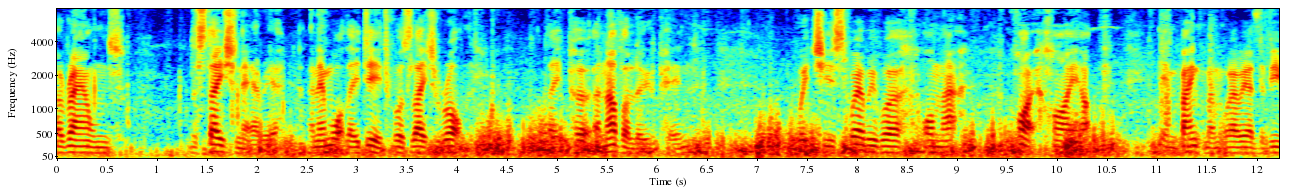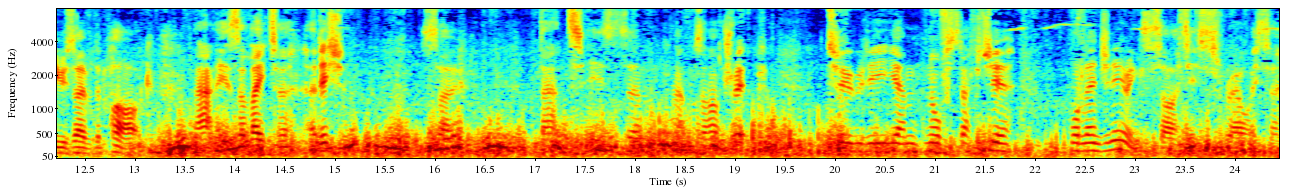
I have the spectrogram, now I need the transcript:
around the station area, and then what they did was later on they put another loop in, which is where we were on that quite high up embankment where we had the views over the park. That is a later addition. So that is um, that was our trip to the um, North Staffordshire Model Engineering Society's railway. So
